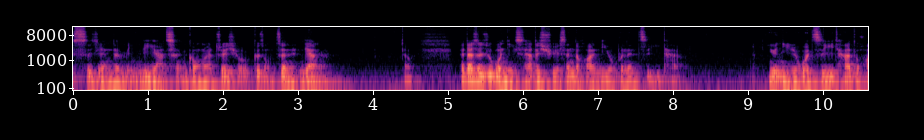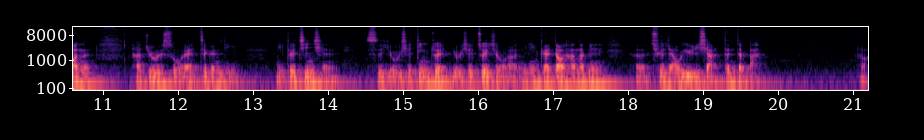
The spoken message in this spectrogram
世间的名利啊，成功啊，追求各种正能量啊，啊，那但是如果你是他的学生的话，你又不能质疑他，因为你如果质疑他的话呢，他就会说，哎，这个你，你对金钱是有一些定罪，有一些罪疚啊，你应该到他那边，呃，去疗愈一下，等等吧，好，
